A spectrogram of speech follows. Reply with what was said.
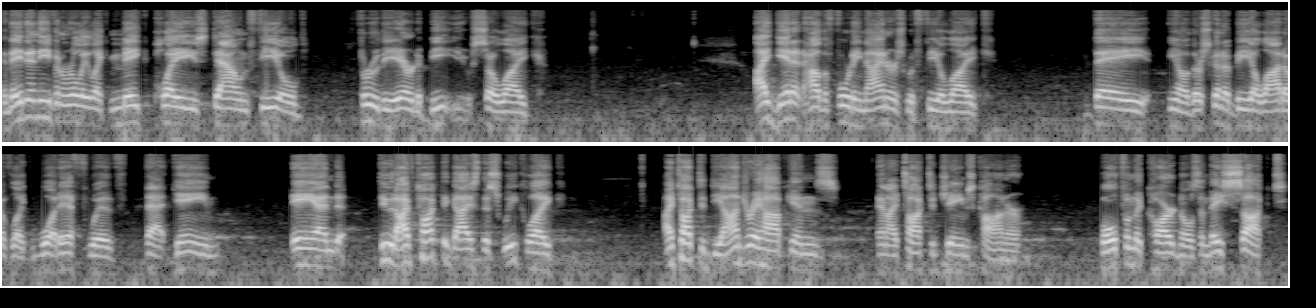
And they didn't even really like make plays downfield through the air to beat you. So, like, I get it how the 49ers would feel like they, you know, there's going to be a lot of like what if with that game. And dude, I've talked to guys this week like I talked to DeAndre Hopkins and I talked to James Conner, both from the Cardinals, and they sucked,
